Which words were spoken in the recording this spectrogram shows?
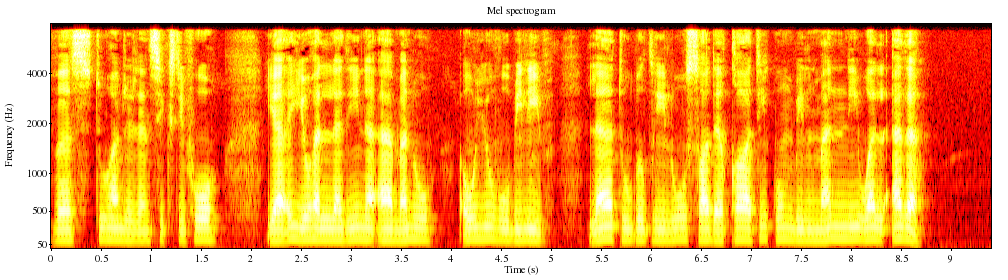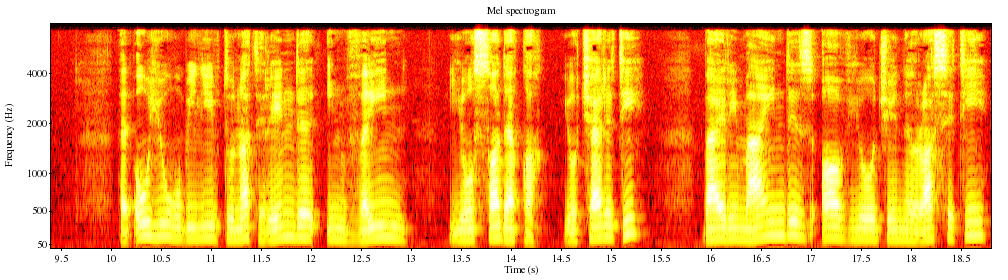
verse 264 يا أيها الذين آمنوا O you who believe لا تبطلوا صدقاتكم بالمن والأذى That O you who believe do not render in vain your sadaqah, your charity by reminders of your generosity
